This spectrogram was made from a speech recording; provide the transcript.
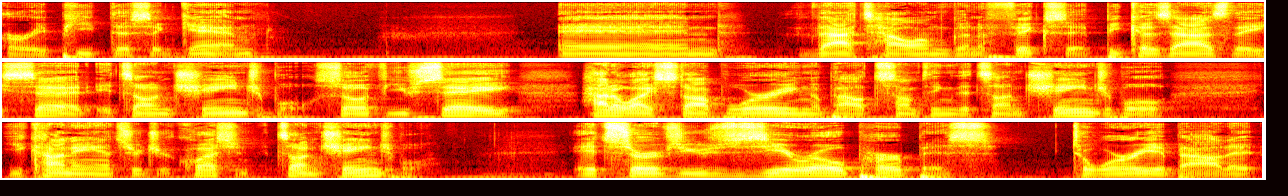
or repeat this again. And that's how I'm going to fix it because as they said, it's unchangeable. So if you say, how do I stop worrying about something that's unchangeable? You kind of answered your question. It's unchangeable. It serves you zero purpose to worry about it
